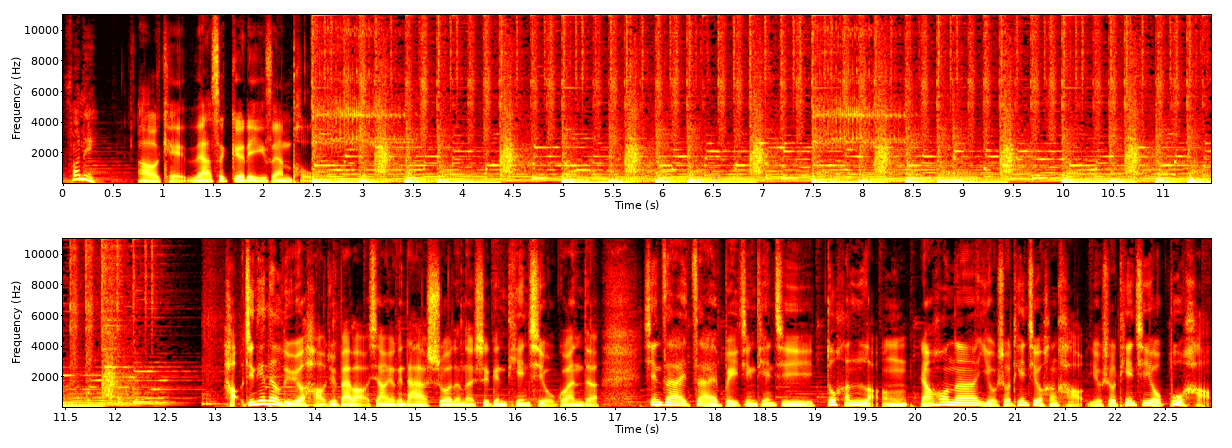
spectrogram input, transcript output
funny. Okay, that's a good example. 好，今天的旅游好剧百宝箱要跟大家说的呢是跟天气有关的。现在在北京天气都很冷，然后呢有时候天气又很好，有时候天气又不好。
